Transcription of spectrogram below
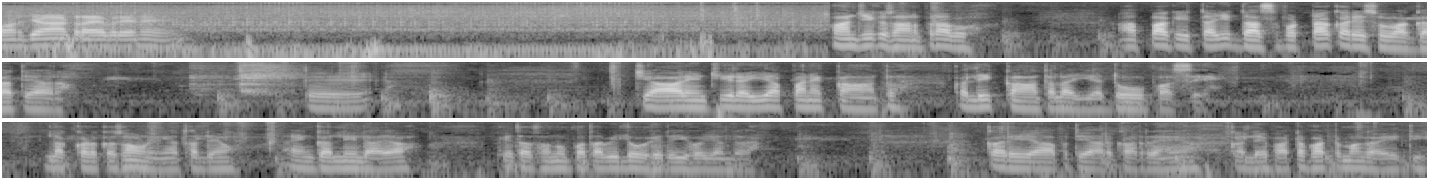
ਬਣ ਜਾਣਾ ਡਰਾਈਵਰ ਇਹਨੇ। ਹਾਂਜੀ ਕਿਸਾਨ ਭਰਾਵੋ, ਆਪਾਂ ਕੀਤਾ ਜੀ 10 ਫੁੱਟਾ ਘਰੇ ਸੁਹਾਗਾ ਤਿਆਰ। ਤੇ 4 ਇੰਚੀ ਲਈ ਆਪਾਂ ਨੇ ਕਾਂਤ, ਕੱਲੀ ਕਾਂਤ ਲਾਈ ਹੈ ਦੋ ਪਾਸੇ। ਲੱਕੜ ਘਸਾਉਣੀ ਆ ਥੱਲਿਓਂ ਐਂਗਲ ਨਹੀਂ ਲਾਇਆ ਫੇ ਤਾਂ ਤੁਹਾਨੂੰ ਪਤਾ ਵੀ ਲੋਹੇ ਦਾ ਹੀ ਹੋ ਜਾਂਦਾ। ਘਰੇ ਆਪ ਤਿਆਰ ਕਰ ਰਹੇ ਆ ਕੱਲੇ ਫੱਟ ਫੱਟ ਮੰਗਾਏ ਤੀ।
